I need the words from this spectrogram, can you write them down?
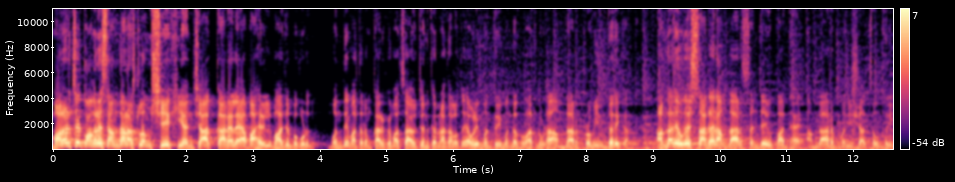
मालाडचे काँग्रेस आमदार असलम शेख यांच्या कार्यालयाबाहेरील भाजपकडून वंदे मातरम कार्यक्रमाचं आयोजन करण्यात आलं होतं. यावेळी मंत्री मंगल प्रभात लोढा आमदार प्रवीण दरेकर आमदार योगेश सागर आमदार संजय उपाध्याय आमदार मनीषा चौधरी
